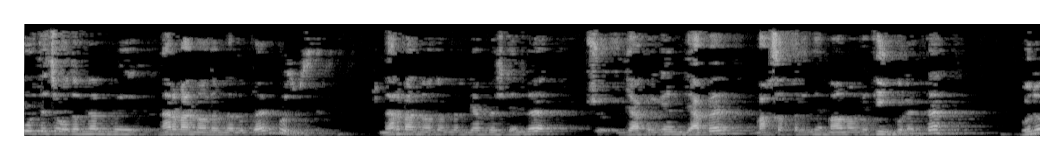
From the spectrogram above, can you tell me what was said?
o'rtacha odamlar normalniy odamlar bo'lib turadiku o'zimizda. Normalniy odamlar gaplashganda shu gapirgan gapi maqsad qilingan ma'noga teng bo'ladida buni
